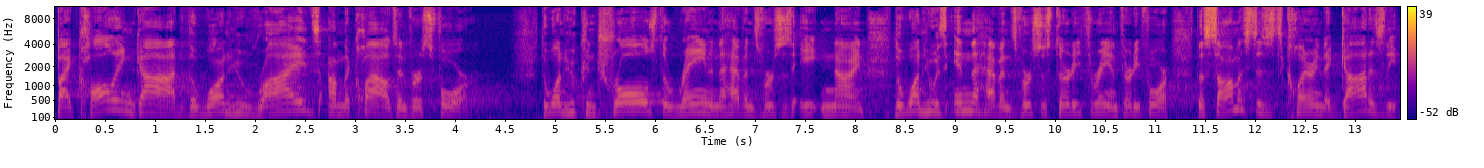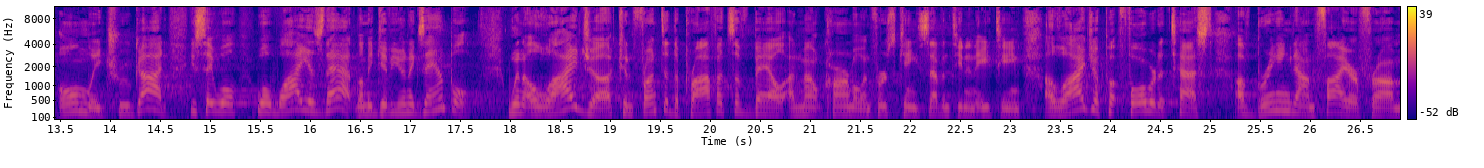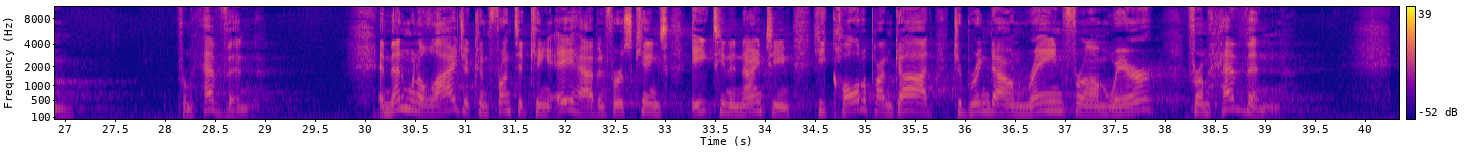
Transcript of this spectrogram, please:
By calling God the one who rides on the clouds in verse 4 the one who controls the rain in the heavens, verses 8 and 9, the one who is in the heavens, verses 33 and 34. The psalmist is declaring that God is the only true God. You say, well, well, why is that? Let me give you an example. When Elijah confronted the prophets of Baal on Mount Carmel in 1 Kings 17 and 18, Elijah put forward a test of bringing down fire from, from heaven. And then when Elijah confronted King Ahab in 1 Kings 18 and 19, he called upon God to bring down rain from where? From heaven.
